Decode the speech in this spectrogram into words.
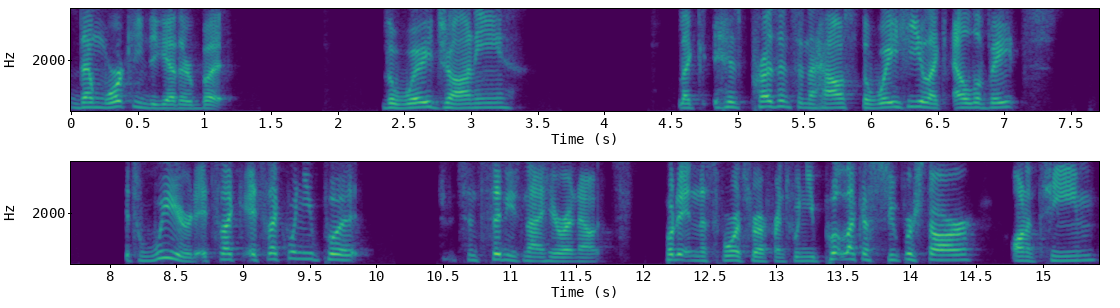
them working together, but the way Johnny, like his presence in the house, the way he like elevates, it's weird. It's like it's like when you put, since Sydni's not here right now, put it in the sports reference. When you put like a superstar on a team,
